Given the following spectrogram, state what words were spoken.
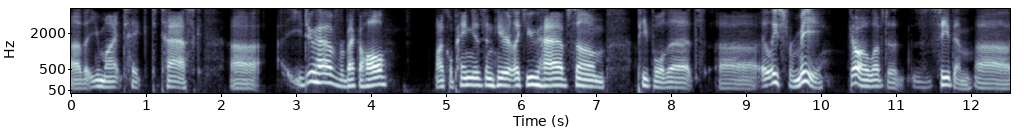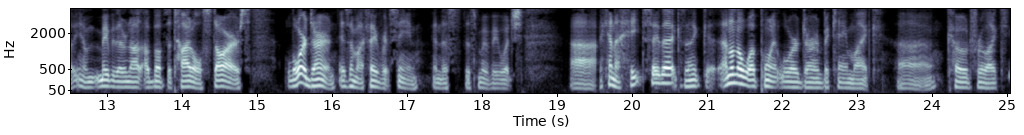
uh, that you might take to task. Uh, you do have Rebecca Hall Michael Pena's in here. Like you have some people that, uh, at least for me, oh, I love to see them. Uh, you know, maybe they're not above the title stars. Laura Dern isn't my favorite scene in this this movie, which uh, I kind of hate to say that because I think I don't know what point Laura Dern became like uh, code for like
